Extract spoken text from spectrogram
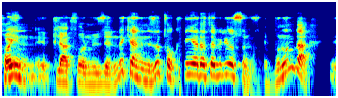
coin platformu üzerinde kendinize token yaratabiliyorsunuz. E, bunun da e,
